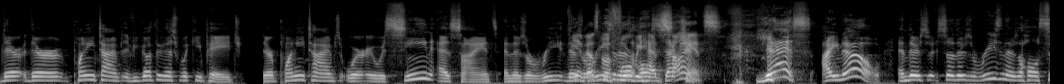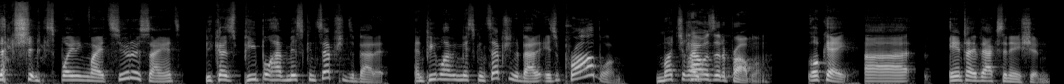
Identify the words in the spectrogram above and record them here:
there there are plenty of times if you go through this wiki page there are plenty of times where it was seen as science and there's a re there's yeah, a that's reason before we had section. science. yes i know and there's so there's a reason there's a whole section explaining why it's pseudoscience because people have misconceptions about it and people having misconceptions about it is a problem much like How is it a problem? Okay uh anti-vaccination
